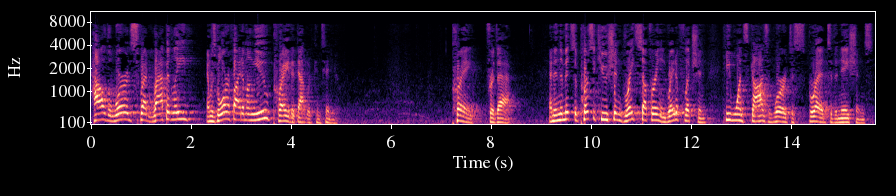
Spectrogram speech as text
How the word spread rapidly and was glorified among you, pray that that would continue. Pray for that. And in the midst of persecution, great suffering, and great affliction, he wants God's word to spread to the nations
